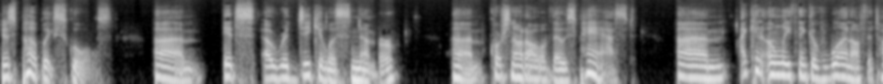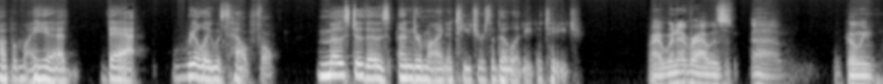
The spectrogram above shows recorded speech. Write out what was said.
just public schools. Um, it's a ridiculous number. Um, of course, not all of those passed. Um, I can only think of one off the top of my head that really was helpful. Most of those undermine a teacher's ability to teach. Right. Whenever I was uh, going,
